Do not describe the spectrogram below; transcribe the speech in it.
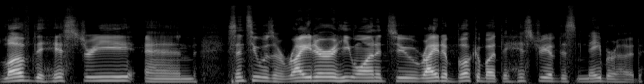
loved the history, and since he was a writer, he wanted to write a book about the history of this neighborhood.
